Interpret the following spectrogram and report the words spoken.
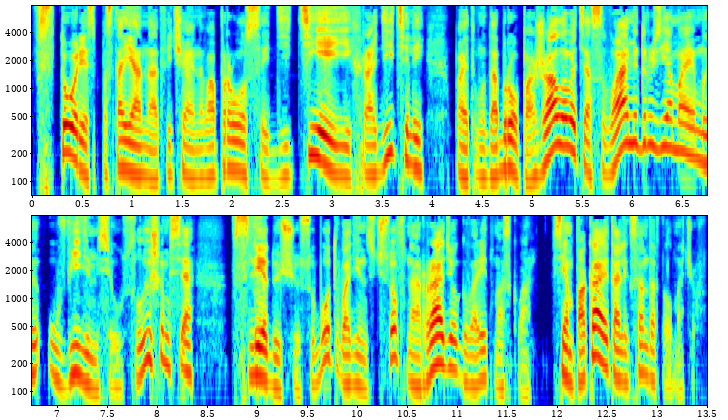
В сторис постоянно отвечаю на вопросы детей и их родителей. Поэтому добро пожаловать. А с вами, друзья мои, мы увидимся, услышимся в следующую субботу в 11 часов на радио «Говорит Москва». Всем пока, это Александр Толмачев.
